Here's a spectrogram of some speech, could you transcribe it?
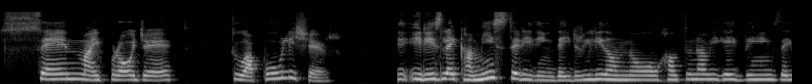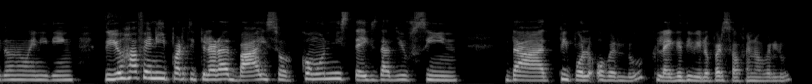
send my project to a publisher. It is like a mystery thing. They really don't know how to navigate things. They don't know anything. Do you have any particular advice or common mistakes that you've seen that people overlook like developers often overlook?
